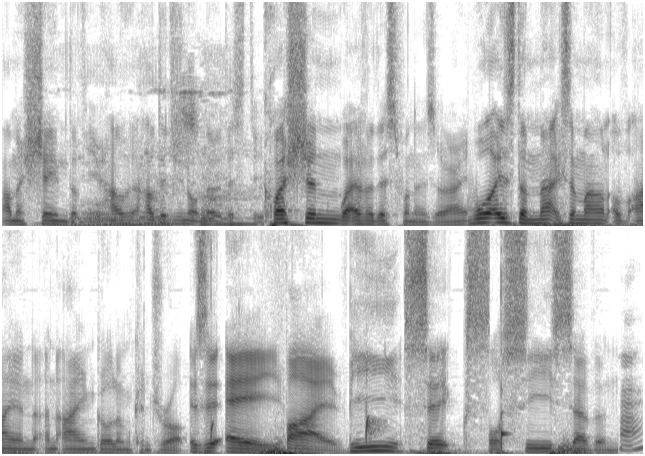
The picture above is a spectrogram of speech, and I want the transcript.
I'm ashamed of you. How, how did you not know this, dude? Question, whatever this one is, alright? What is the max amount of iron an iron golem can drop? Is it A, 5, B, 6, or C, 7? Huh?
